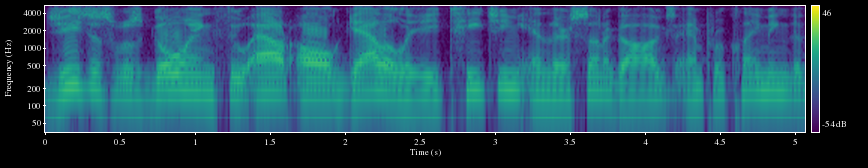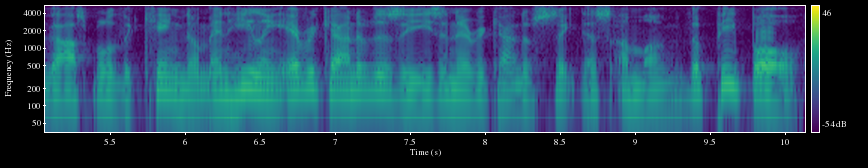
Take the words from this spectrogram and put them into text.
Jesus was going throughout all Galilee, teaching in their synagogues and proclaiming the gospel of the kingdom and healing every kind of disease and every kind of sickness among the people.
